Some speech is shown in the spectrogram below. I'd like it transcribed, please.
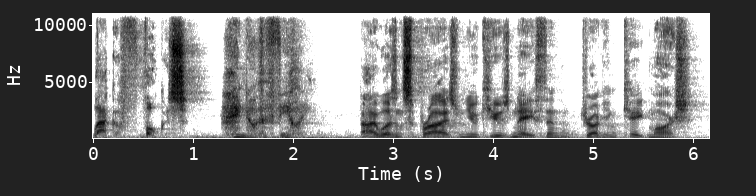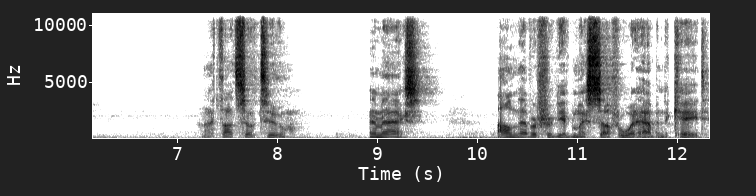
Lack of focus. I know the feeling. I wasn't surprised when you accused Nathan of drugging Kate Marsh. I thought so too. And Max, I'll never forgive myself for what happened to Kate.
